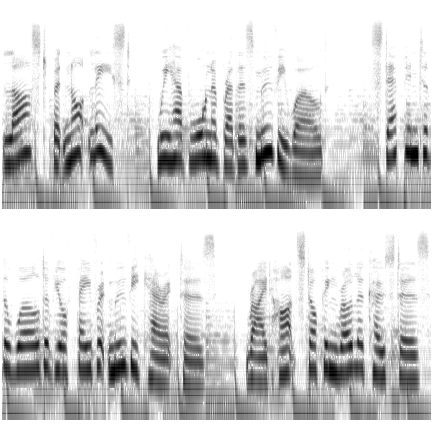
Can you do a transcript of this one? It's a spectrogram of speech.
Last but not least, we have Warner Brothers Movie World. Step into the world of your favorite movie characters, ride heart-stopping roller coasters,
